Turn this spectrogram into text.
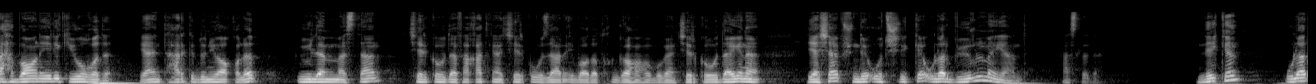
rahboniylik yo'q edi. Ya'ni tarki dunyo qilib uylanmasdan cherkovda faqatgina cherkov o'zlarini ibodatgohi bo'lgan cherkovdagina yashab shunday o'tishlikka ular buyurilmagandi aslida. Lekin ular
